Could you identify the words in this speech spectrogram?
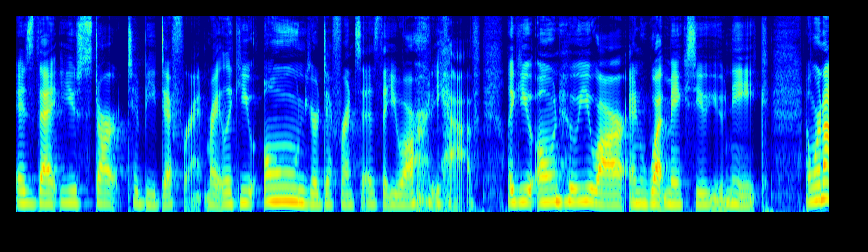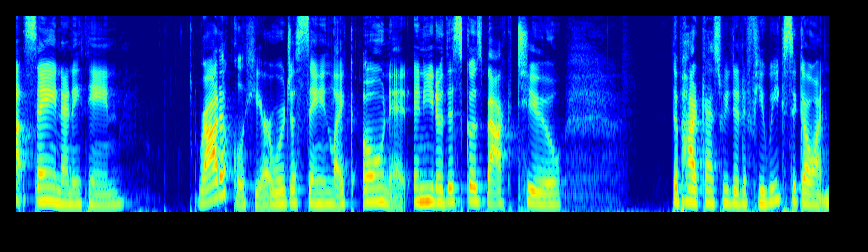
is that you start to be different, right? Like, you own your differences that you already have. Like, you own who you are and what makes you unique. And we're not saying anything radical here. We're just saying, like, own it. And, you know, this goes back to, the podcast we did a few weeks ago on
